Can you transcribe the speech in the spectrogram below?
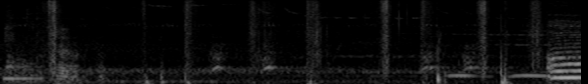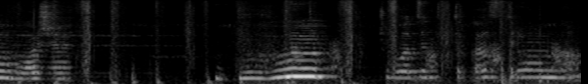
Ну, вже от. О, боже. Бу. Чого це тут така стрьомна?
